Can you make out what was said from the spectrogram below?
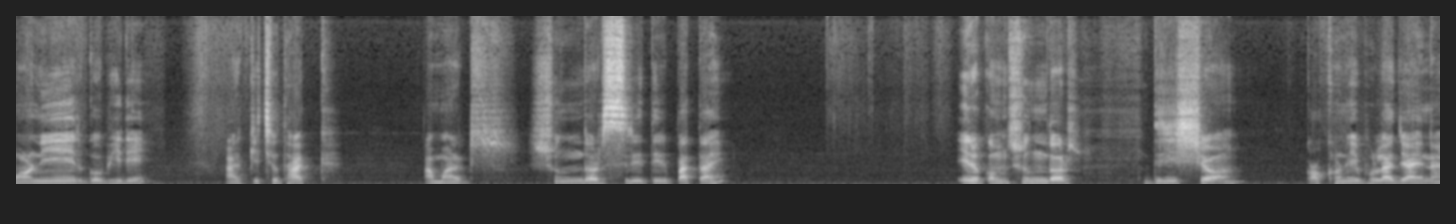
মনের গভীরে, আর কিছু থাক আমার সুন্দর স্মৃতির পাতায়। এরকম সুন্দর দৃশ্য কখনোই ভোলা যায় না।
